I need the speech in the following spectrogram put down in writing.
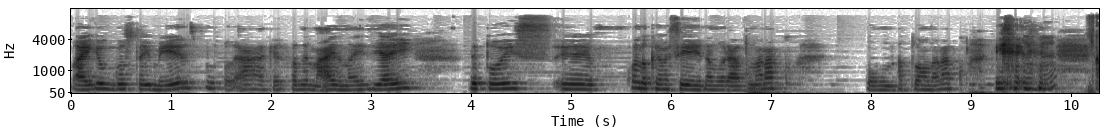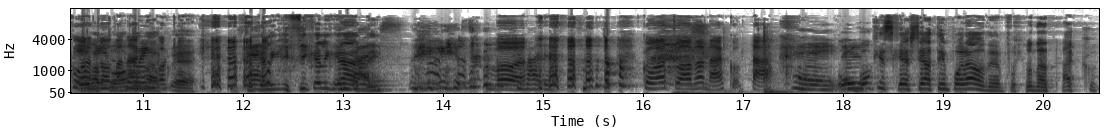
aí eu gostei mesmo, falei, ah, quero fazer mais, mas e aí depois, eh, quando eu comecei a namorar com o Nanako, com o atual Nanako, Uhum. Com Ele a atual Nanako, é. Fica li- E fica ligado, hein? Boa. Com o atual Nanako, tá. É, O ele- bom é que esse cast é atemporal, né? Porque o Nanako.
